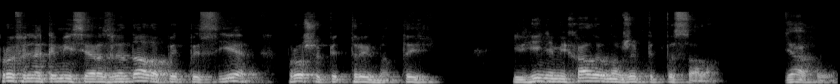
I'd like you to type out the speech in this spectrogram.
Профільна комісія розглядала, підпис є. Прошу підтримати. Євгенія Михайловна вже підписала. Дякую.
